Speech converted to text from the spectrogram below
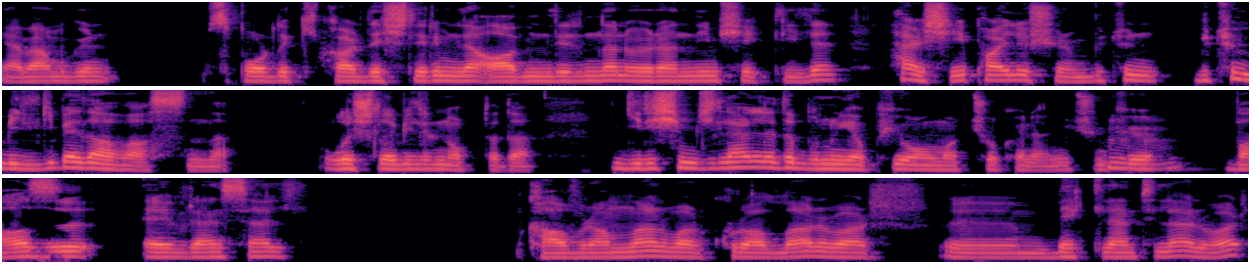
ya ben bugün spordaki kardeşlerimle, abimlerimden öğrendiğim şekliyle her şeyi paylaşıyorum. Bütün bütün bilgi bedava aslında. Ulaşılabilir noktada. Girişimcilerle de bunu yapıyor olmak çok önemli. Çünkü hı hı. bazı evrensel kavramlar var, kurallar var, e, beklentiler var.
